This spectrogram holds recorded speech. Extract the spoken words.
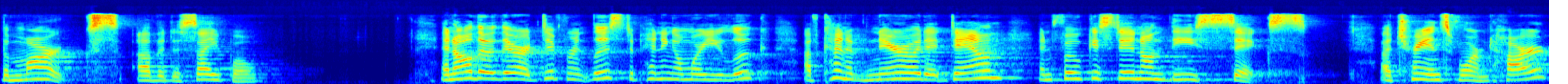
the marks of a disciple. And although there are different lists depending on where you look, I've kind of narrowed it down and focused in on these six a transformed heart,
